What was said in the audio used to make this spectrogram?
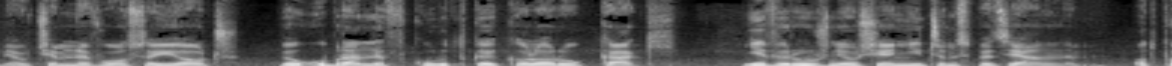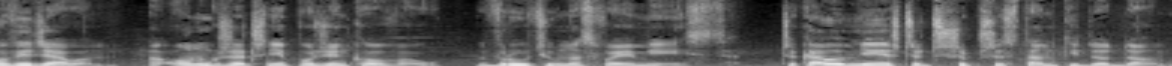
miał ciemne włosy i oczy. Był ubrany w kurtkę koloru kaki. Nie wyróżniał się niczym specjalnym. Odpowiedziałam, a on grzecznie podziękował. Wrócił na swoje miejsce. Czekały mnie jeszcze trzy przystanki do domu.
